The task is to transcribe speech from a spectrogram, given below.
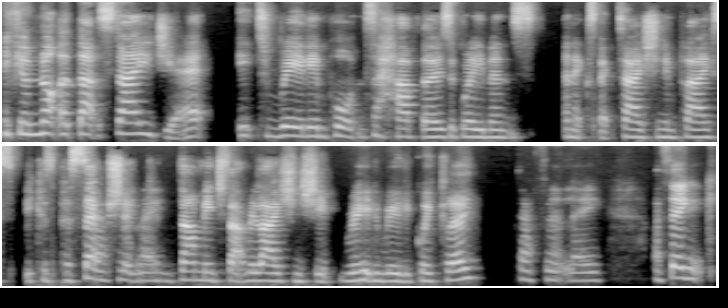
if you're not at that stage yet it's really important to have those agreements and expectation in place because perception Definitely. can damage that relationship really really quickly. Definitely. I think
